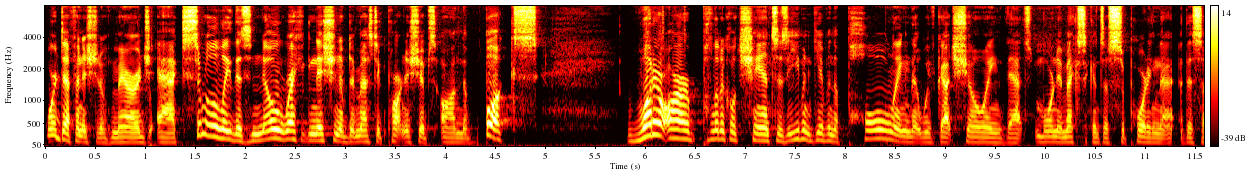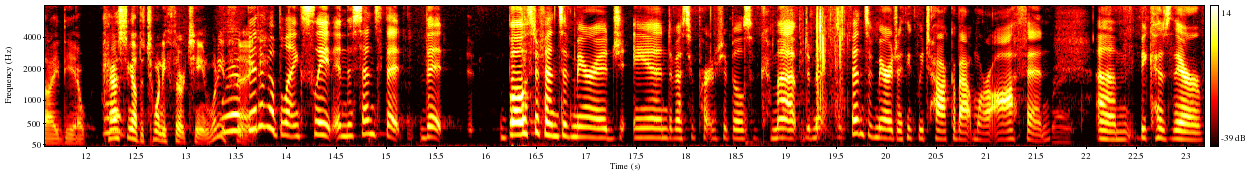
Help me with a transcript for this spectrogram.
or definition of marriage act. Similarly, there's no recognition of domestic partnerships on the books. What are our political chances, even given the polling that we've got showing that more New Mexicans are supporting that, this idea? Casting out to 2013, what do you we're think? We're a bit of a blank slate in the sense that that both defensive marriage and domestic partnership bills have come up. Dom defensive marriage, I think we talk about more often right. um, because they're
